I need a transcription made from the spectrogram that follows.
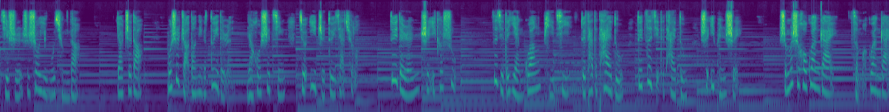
其实是受益无穷的。要知道，不是找到那个对的人，然后事情就一直对下去了。对的人是一棵树，自己的眼光、脾气、对他的态度、对自己的态度是一盆水。什么时候灌溉，怎么灌溉，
